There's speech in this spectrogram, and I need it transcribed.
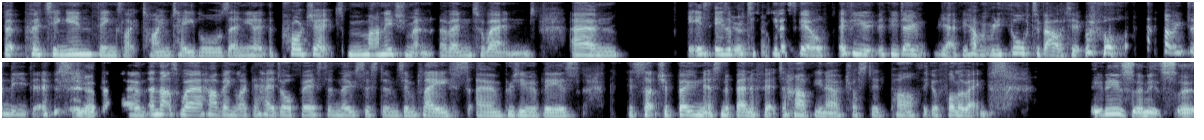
but putting in things like timetables and you know the project management of end to end um is is a yeah, particular skill. If you if you don't yeah if you haven't really thought about it before having to need it. Yeah. Um, and that's where having like a head office and those systems in place um presumably is is such a bonus and a benefit to have you know a trusted path that you're following it is and it's uh,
